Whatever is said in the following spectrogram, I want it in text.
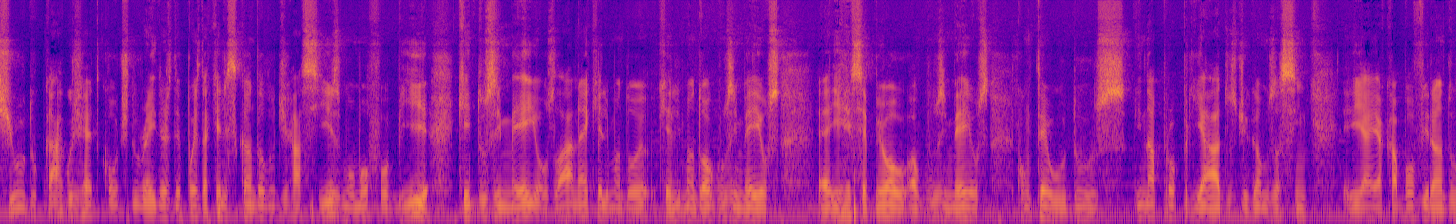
desistiu do cargo de head coach do Raiders depois daquele escândalo de racismo, homofobia, que dos e-mails lá, né, que ele mandou, que ele mandou alguns e-mails é, e recebeu alguns e-mails, conteúdos inapropriados, digamos assim, e aí acabou virando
